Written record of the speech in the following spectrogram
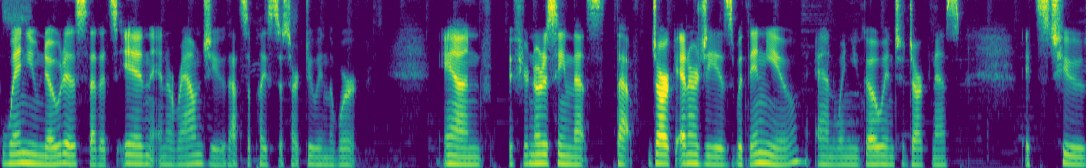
When you notice that it's in and around you, that's the place to start doing the work. And if you're noticing that's that dark energy is within you, and when you go into darkness, it's to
